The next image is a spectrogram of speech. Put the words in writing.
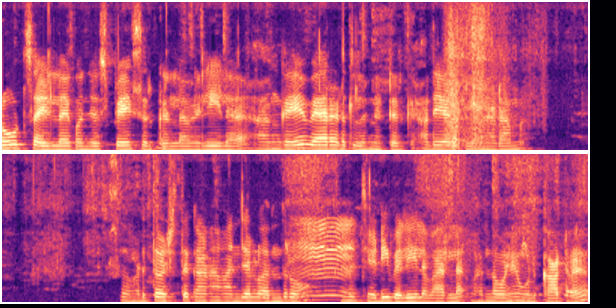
ரோட் சைடில் கொஞ்சம் ஸ்பேஸ் இருக்குல்ல வெளியில். அங்கேயே வேறு இடத்துல நட்டுருக்கேன் அதே இடத்துல நடாமல் ஸோ அடுத்த வருஷத்துக்கான மஞ்சள் வந்துடும் இன்னும் செடி வெளியில் வரல. வந்தவுடனே உங்களுக்கு காட்டுறேன்.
